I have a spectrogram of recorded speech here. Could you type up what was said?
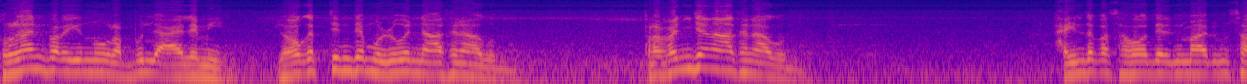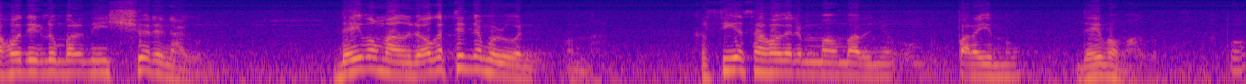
ഖുർആൻ പറയുന്നു റബ്ബുൽ ആലമീൻ ലോകത്തിന്റെ മുഴുവൻ നാഥനാകുന്നു പ്രപഞ്ചനാഥനാകുന്നു. ഹൈന്ദവ സഹോദരന്മാരും സഹോദരികളും പറയുന്ന ഈശ്വരനാകുന്നു. ദൈവമാകുന്നു ലോകത്തിന്റെ മുഴുവൻ ഒന്നാണ്. ക്രിസ്തീയ സഹോദരന്മാർ പറഞ്ഞു പറയുന്നു ദൈവമാകുന്നു. അപ്പോൾ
